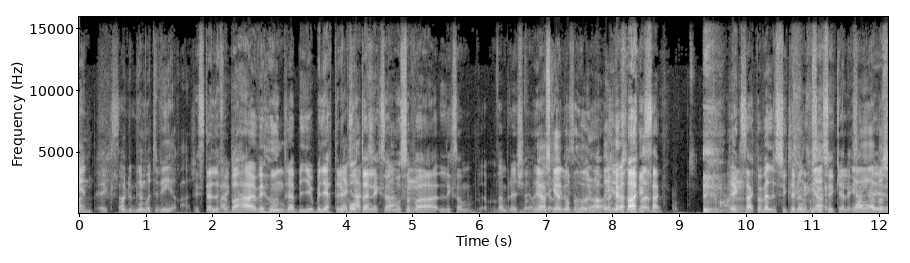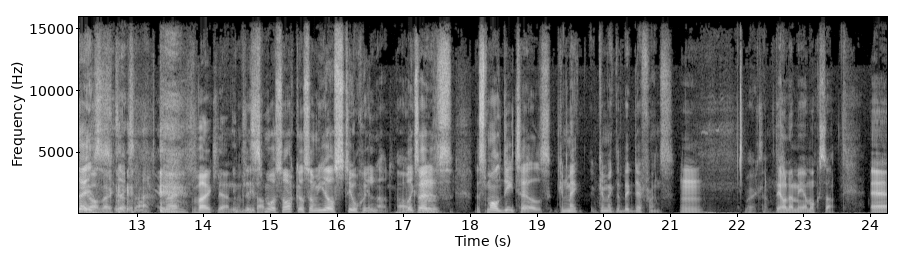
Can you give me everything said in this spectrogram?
din. Exakt. Och du blir motiverad. Istället för Verkligen. bara, här har vi 100 biobiljetter i Exakt, potten liksom, ja. och så Mm. bara liksom, vem bryr sig om Jag bio, ska gå på liksom? 100 ja. bio, så Ja bara- exakt, Mm. Exakt, man väljer cykla runt på Ja. sin cykel liksom Ja ja Det är- precis. Ja, verkligen. Exakt. Nej. Verkligen. Det är små saker som gör stor skillnad. Ja. Jag brukar säga Mm. det, the small details can make, can make the big difference. Mm. Verkligen. Det håller jag med om också. Eh,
